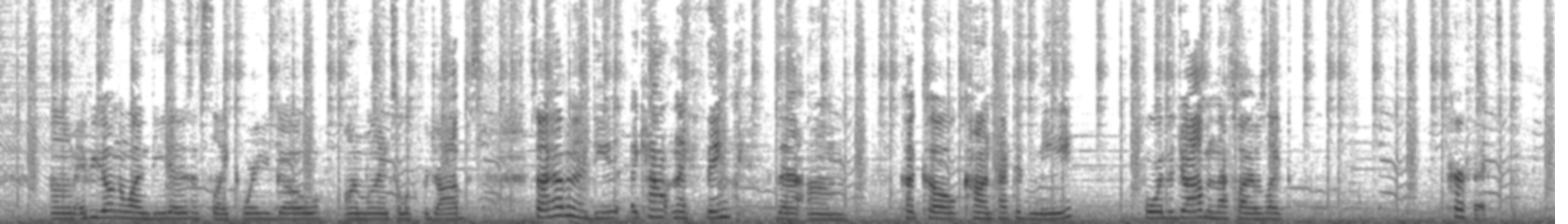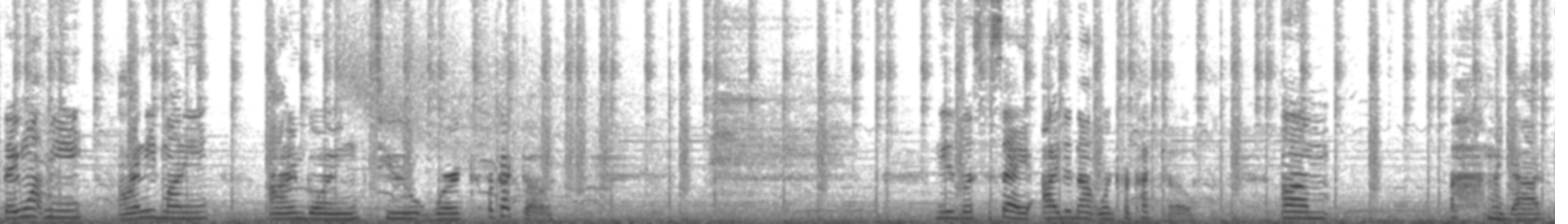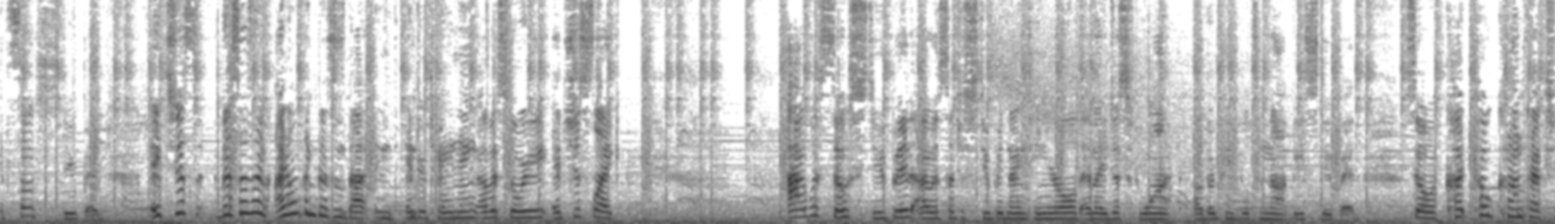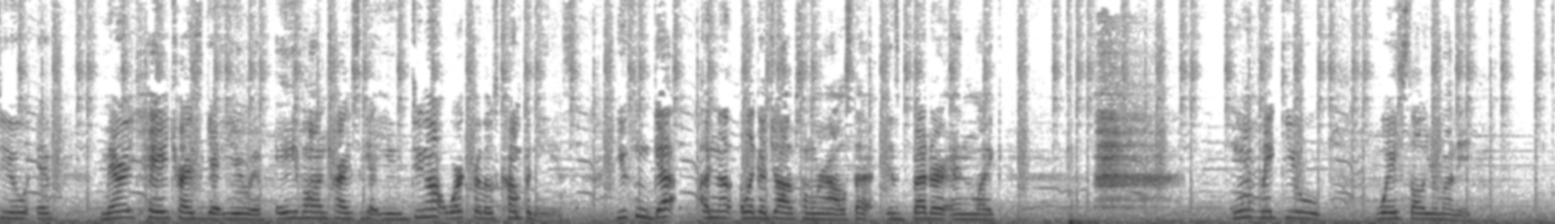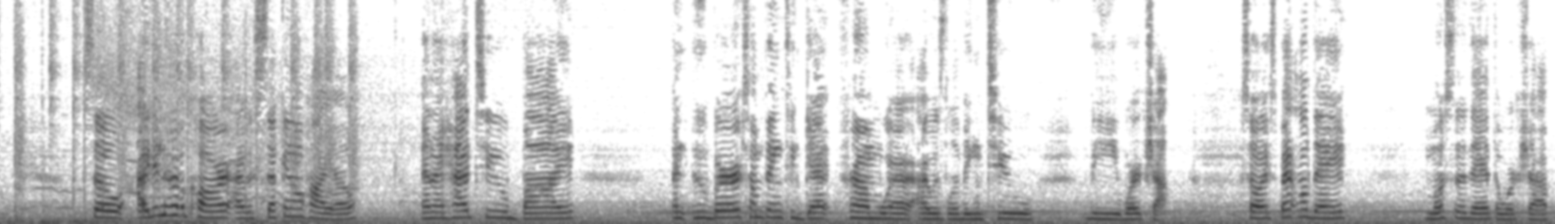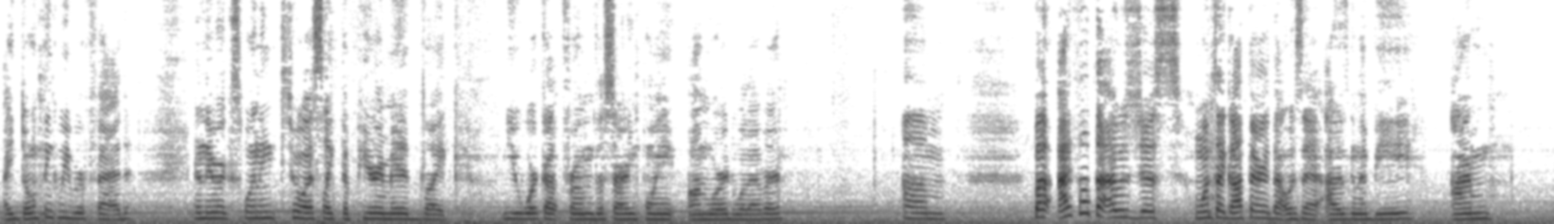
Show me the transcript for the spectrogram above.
Um, if you don't know what Indeed is, it's like where you go online to look for jobs. So I have an Indeed account and I think that um, Cutco contacted me for the job and that's why I was like, perfect they want me, I need money, I'm going to work for Cutco. Needless to say, I did not work for Cutco. Um, oh my god, it's so stupid. It's just, this isn't, I don't think this is that entertaining of a story. It's just like, I was so stupid. I was such a stupid 19 year old and I just want other people to not be stupid. So if Cutco contacts you, if Mary Kay tries to get you, if Avon tries to get you, do not work for those companies. you can get another like a job somewhere else that is better and like won't make you waste all your money. So I didn't have a car. I was stuck in Ohio and I had to buy an Uber or something to get from where I was living to the workshop. So I spent all day, most of the day at the workshop. I don't think we were fed. And they were explaining to us like the pyramid, like you work up from the starting point onward, whatever. Um, but I thought that I was just, once I got there, that was it. I was gonna be, I'm,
